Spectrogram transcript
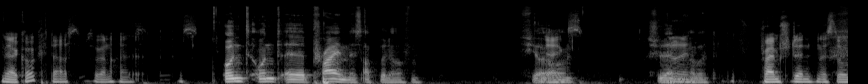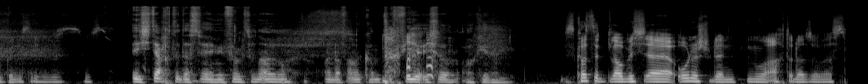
Ja, guck, da ist sogar noch eins. Krass. Und, und äh, Prime ist abgelaufen. 4 Euro. Studentenrabatt. Prime-Studenten ist so günstig. Das, das, Ich dachte, das wäre irgendwie 15 Euro. Und auf einmal kommt zu 4. Ich so, okay, dann das kostet, glaube ich, äh, ohne Studenten nur 8 oder sowas.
